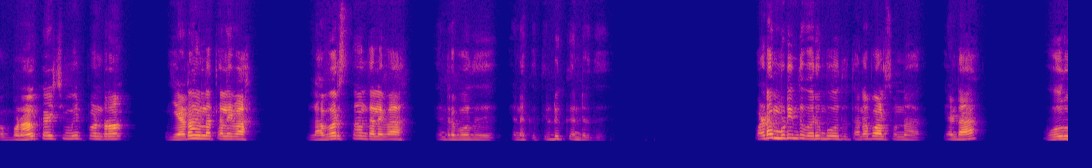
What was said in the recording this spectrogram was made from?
ரொம்ப நாள் கழித்து மீட் பண்ணுறோம் இடம் இல்லை தலைவா. லவர்ஸ் தான் தலைவா என்றபோது எனக்கு திடுக்கென்றது. படம் முடிந்து வரும்போது தனபால் சொன்னார் ஏண்டா ஒரு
